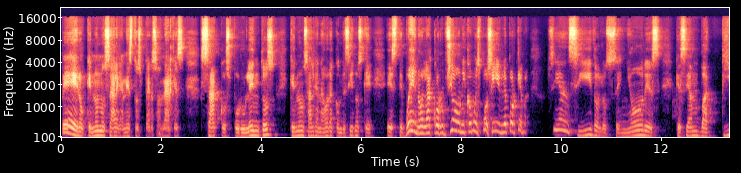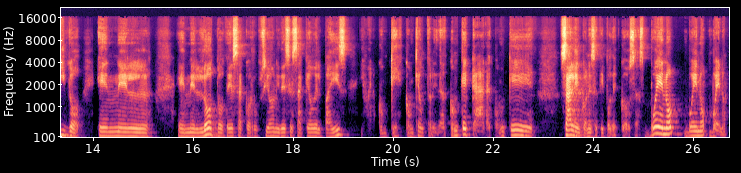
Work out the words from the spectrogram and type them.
pero que no nos salgan estos personajes sacos purulentos, que no nos salgan ahora con decirnos que, este, bueno, la corrupción y cómo es posible, porque si han sido los señores que se han batido en el, en el lodo de esa corrupción y de ese saqueo del país, ¿con qué? ¿Con qué autoridad? ¿Con qué cara? ¿Con qué salen con ese tipo de cosas. Bueno, bueno, bueno.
